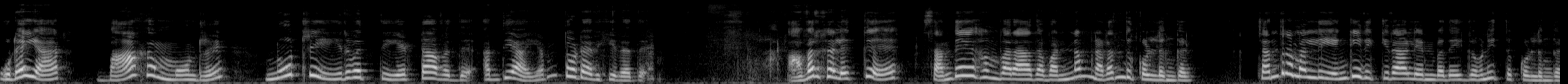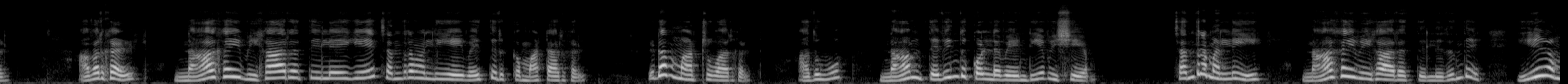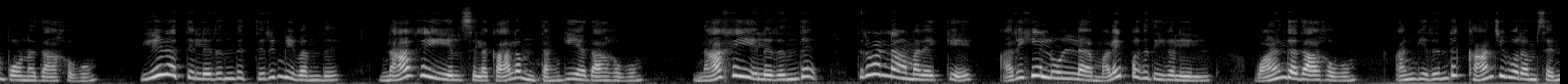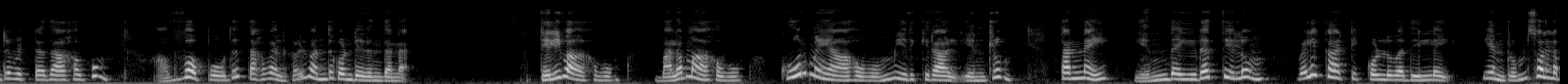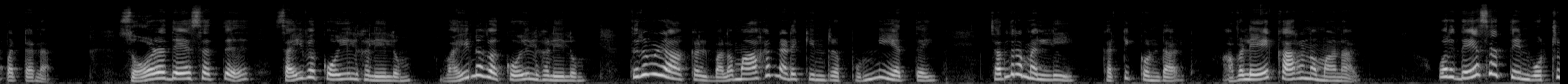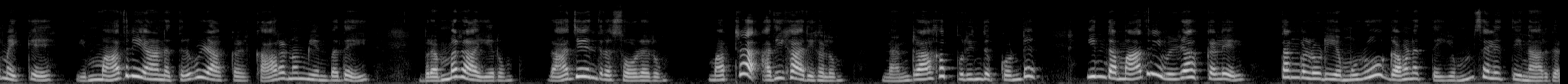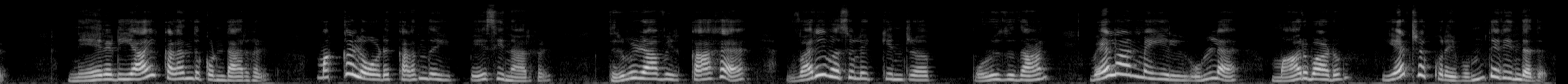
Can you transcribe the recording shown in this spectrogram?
உடையார் பாகம் மூன்று நூற்றி இருபத்தி எட்டாவது அத்தியாயம் தொடர்கிறது. அவர்களுக்கு சந்தேகம் வராத வண்ணம் நடந்து கொள்ளுங்கள். சந்திரமல்லி எங்கிருக்கிறாள் என்பதை கவனித்து கொள்ளுங்கள். அவர்கள் நாகை விகாரத்திலேயே சந்திரமல்லியை வைத்திருக்க மாட்டார்கள். இடம் மாற்றுவார்கள். அதுவும் நாம் தெரிந்து கொள்ள வேண்டிய விஷயம். சந்திரமல்லி நாகை விகாரத்திலிருந்து ஈழம் போனதாகவும் ஈழத்திலிருந்து திரும்பி வந்து நாகையில் சில காலம் தங்கியதாகவும் நாகையிலிருந்து திருவண்ணாமலைக்கு அருகில் உள்ள மலைப்பகுதிகளில் வாழ்ந்ததாகவும் அங்கிருந்து காஞ்சிபுரம் சென்று விட்டதாகவும் அவ்வப்போது தகவல்கள் வந்து கொண்டிருந்தன. தெளிவாகவும் பலமாகவும் கூர்மையாகவும் இருக்கிறாள் என்றும் தன்னை எந்த இடத்திலும் வெளிக்காட்டிக் கொள்ளுவதில்லை என்றும் சொல்லப்பட்டன. சோழ தேசத்து சைவ கோயில்களிலும் வைணவ கோயில்களிலும் திருவிழாக்கள் பலமாக நடக்கின்ற புண்ணியத்தை சந்திரமல்லி கட்டிக்கொண்டாள் அவளே காரணமானாள். ஒரு தேசத்தின் ஒற்றுமைக்கு இம்மாதிரியான திருவிழாக்கள் காரணம் என்பதை பிரம்மராயரும் ராஜேந்திர சோழரும் மற்ற அதிகாரிகளும் நன்றாக புரிந்து கொண்டு இந்த மாதிரி விழாக்களில் தங்களுடைய முழு கவனத்தையும் செலுத்தினார்கள். நேரடியாய் கலந்து கொண்டார்கள். மக்களோடு கலந்து பேசினார்கள். திருவிழாவிற்காக வரி வசூலிக்கின்ற பொழுதுதான் வேளாண்மையில் உள்ள மாறுபாடும் ஏற்றக்குறைவும் தெரிந்தது.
